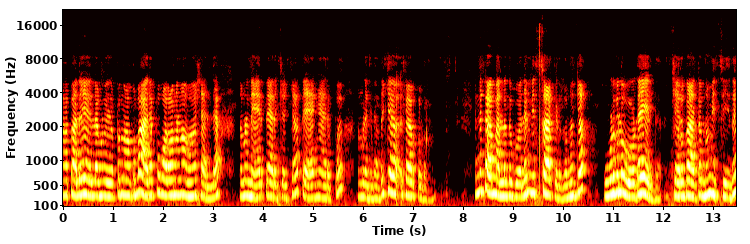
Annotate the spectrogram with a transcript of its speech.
ആ തലയെല്ലാം കൂടി. അപ്പം നോക്കുമ്പോൾ അരപ്പ് കുറവാണെന്ന് മോശമല്ല നമ്മൾ നേരത്തെ അരച്ച് വെച്ച തേങ്ങ അരപ്പ് നമ്മൾ ഇതിനകത്ത് ചേർത്ത് കൊടുക്കണം. എന്നിട്ട് അത് നല്ലതുപോലെ മിക്സാക്കി എടുക്കുക എന്ന് വെച്ചാൽ കൂടുതൽ ഉടയരുത്. ചെറുതായിട്ടൊന്ന് മിക്സ് ചെയ്ത്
